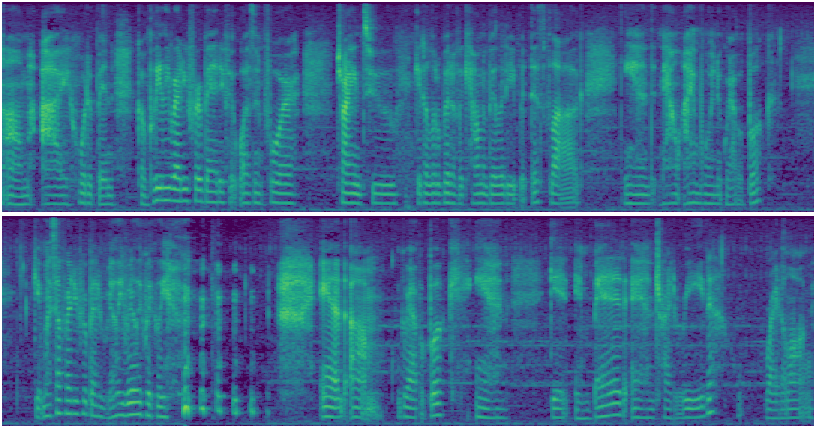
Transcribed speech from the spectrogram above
Um, I would have been completely ready for bed if it wasn't for trying to get a little bit of accountability with this vlog. And now I am going to grab a book get myself ready for bed really, really quickly. and um, grab a book and get in bed and try to read right along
